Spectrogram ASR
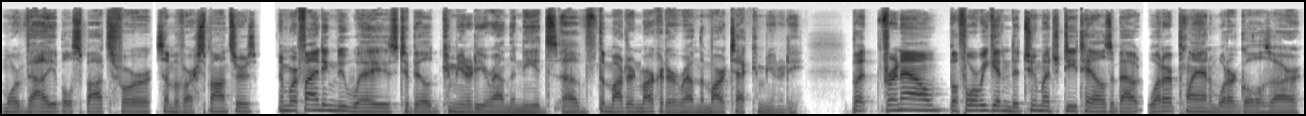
more valuable spots for some of our sponsors. And we're finding new ways to build community around the needs of the modern marketer, around the Martech community. But for now, before we get into too much details about what our plan and what our goals are,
